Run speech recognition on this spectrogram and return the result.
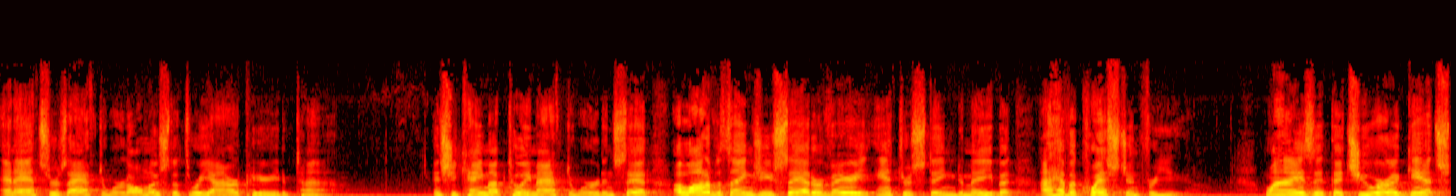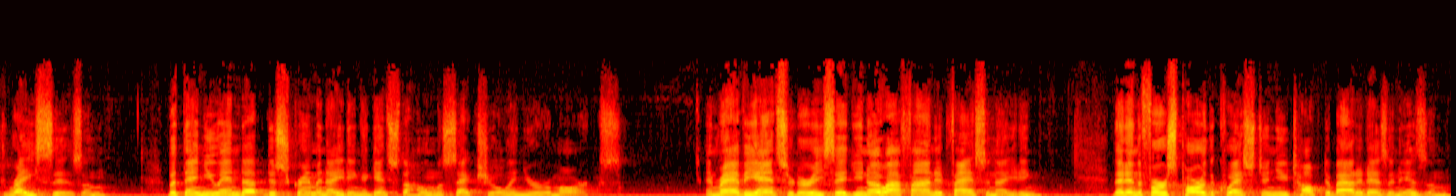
and answers afterward, almost a three hour period of time. And she came up to him afterward and said, A lot of the things you said are very interesting to me, but I have a question for you. Why is it that you are against racism, but then you end up discriminating against the homosexual in your remarks? And Ravi answered her. He said, You know, I find it fascinating that in the first part of the question, you talked about it as an ism,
